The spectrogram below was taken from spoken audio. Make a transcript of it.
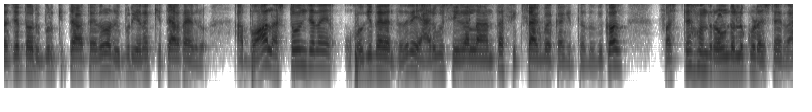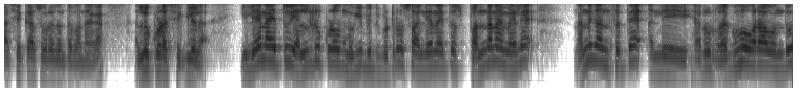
ರಜತ್ ಅವ್ರಿಬ್ರು ಕಿತ್ತಾಡ್ತಾ ಇದ್ರು ಏನೋ ಕಿತ್ತಾಡ್ತಾ ಇದ್ರು. ಆ ಬಾಲ್ ಅಷ್ಟೊಂದು ಜನ ಹೋಗಿದ್ದಾರೆ ಅಂತಂದರೆ ಯಾರಿಗೂ ಸಿಗಲ್ಲ ಅಂತ ಫಿಕ್ಸ್ ಆಗಬೇಕಾಗಿತ್ತು ಅದು. ಬಿಕಾಸ್ ಫಸ್ಟೇ ಒಂದು ರೌಂಡಲ್ಲೂ ಕೂಡ ಅಷ್ಟೇ ರಾಸಿಕಾ ಸೂರಜ್ ಅಂತ ಬಂದಾಗ ಅಲ್ಲೂ ಕೂಡ ಸಿಗಲಿಲ್ಲ. ಇಲ್ಲೇನಾಯಿತು ಎಲ್ಲರೂ ಕೂಡ ಮುಗಿ ಬಿದ್ದುಬಿಟ್ರು ಸೊ ಅಲ್ಲೇನಾಯಿತು, ಸ್ಪಂದನ ಮೇಲೆ ನನಗನ್ಸುತ್ತೆ ಅಲ್ಲಿ ಯಾರು ರಘು ಅವರ ಒಂದು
